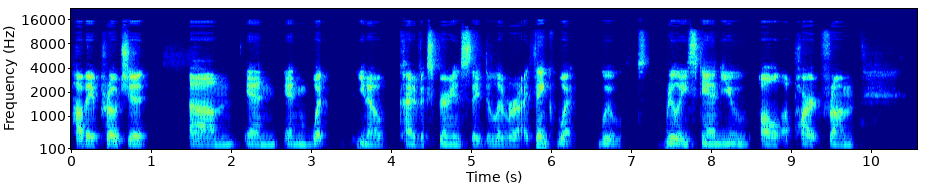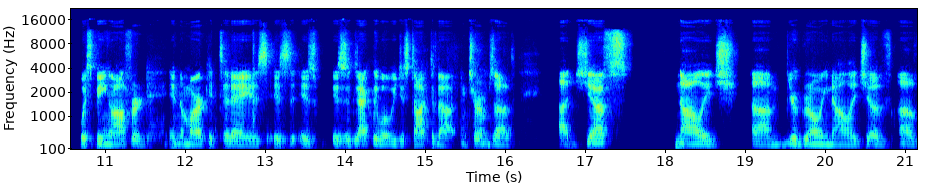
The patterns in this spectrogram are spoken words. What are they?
how they approach it um, and and what you know kind of experience they deliver i think what will really stand you all apart from what's being offered in the market today is is is is exactly what we just talked about in terms of uh, jeff's knowledge um, your growing knowledge of of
